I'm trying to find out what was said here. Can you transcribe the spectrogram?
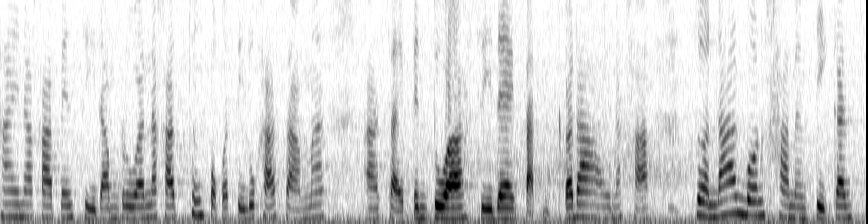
ให้นะคะ เป็นสีดำล้วนนะคะซึ่งปกติลูกค้าสามารถใส่เป็นตัวสีแดงตัดก็ได้นะคะ ส่วนด้านบนค่ะแหม่มติดกันส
